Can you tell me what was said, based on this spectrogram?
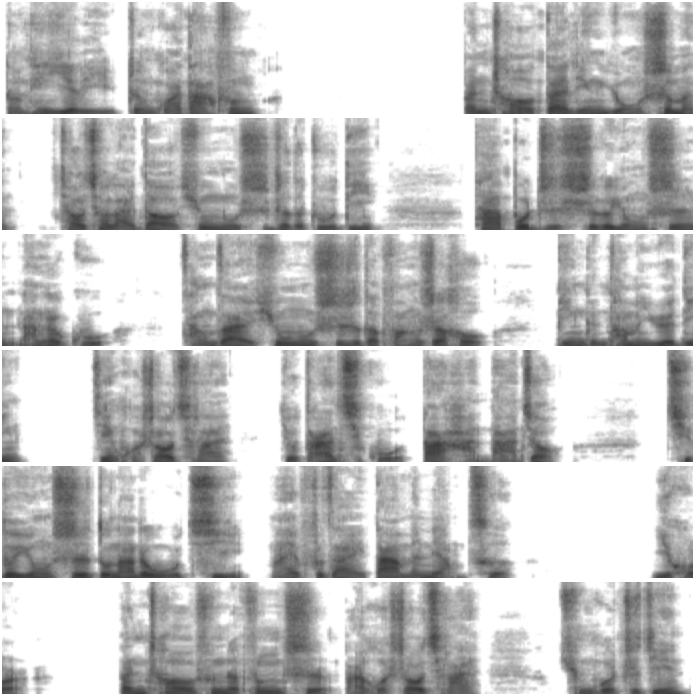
当天夜里正刮大风，班超带领勇士们悄悄来到匈奴使者的驻地。他不止十个勇士拿着鼓，藏在匈奴使者的房舍后。并跟他们约定，见火烧起来就打起鼓，大喊大叫。七队勇士都拿着武器，埋伏在大门两侧。一会儿，班超顺着风势把火烧起来，群国之间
